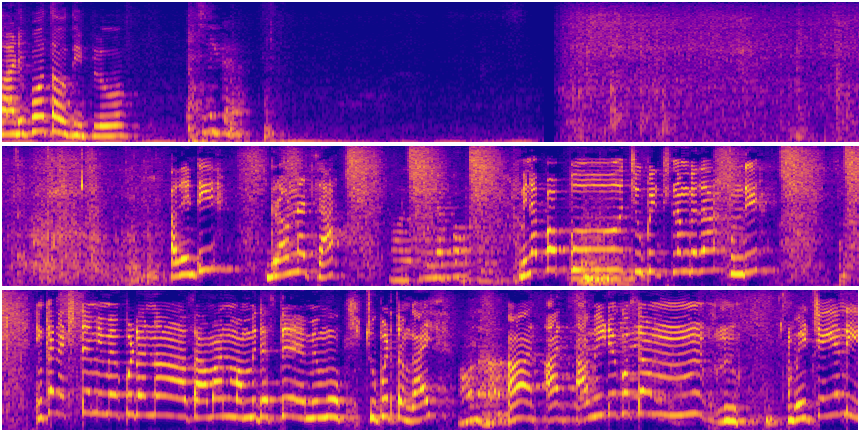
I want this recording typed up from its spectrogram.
పడిపోతావు దీప్లు. ఇక్కడ అదేంటి? గ్రౌండ్ నట్సా మినపప్పు చూపించినాం కదా ఉంది. ఇంకా నెక్స్ట్ టైం మేము ఎప్పుడన్నా సామాన్ మమ్మీ తెస్తే మేము చూపెడతాం గాయస్ ఆ వీడియో కోసం వెయిట్ చేయండి.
